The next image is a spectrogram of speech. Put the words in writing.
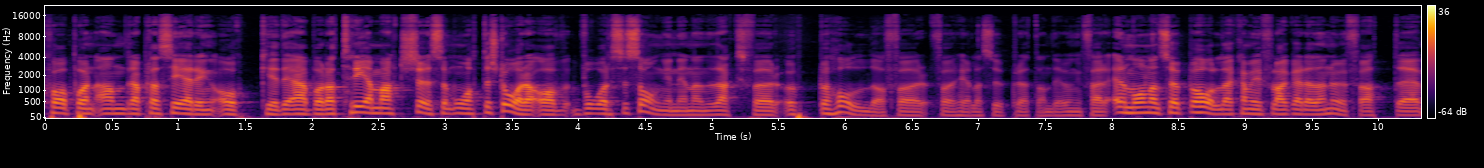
kvar på en andra placering och det är bara tre matcher som återstår av vårsäsongen innan det är dags för uppehåll då för, för hela Superettan. Det är ungefär en månads uppehåll, där kan vi flagga redan nu för att eh,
